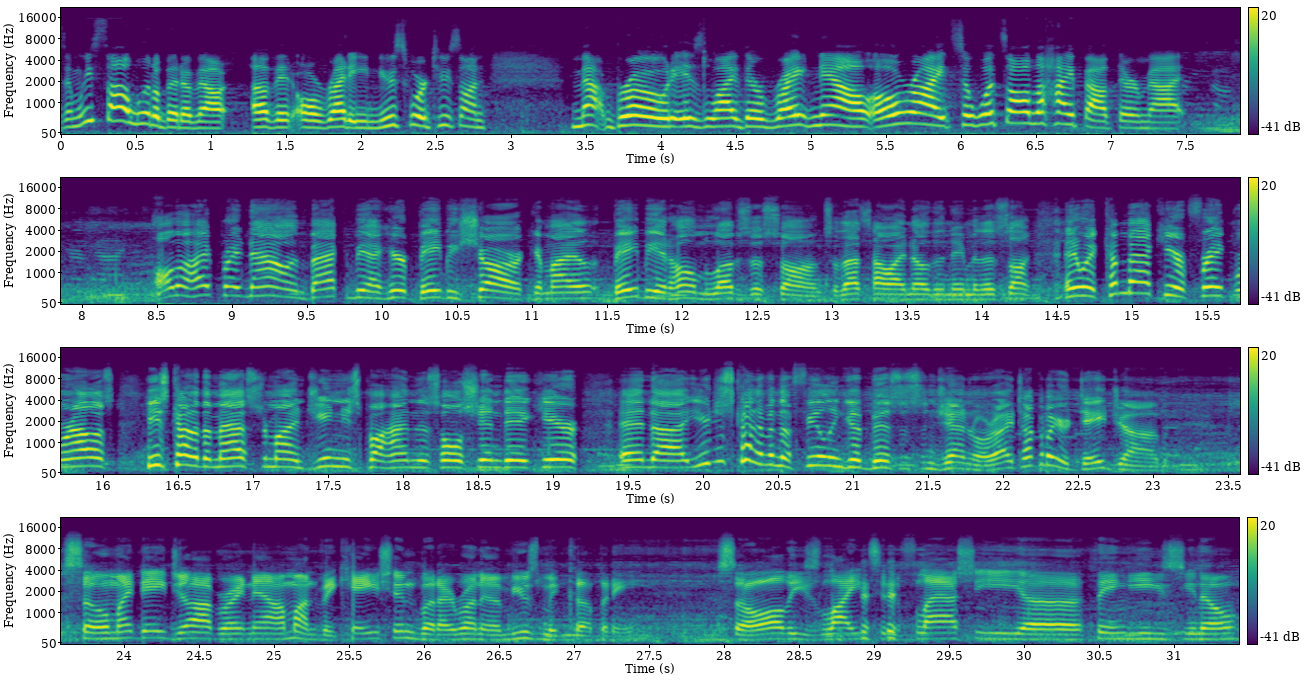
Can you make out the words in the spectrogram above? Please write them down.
And we saw a little bit about of it already. News 4 Tucson, Matt Brode is live there right now. All right, so what's all the hype out there, Matt? All the hype right now, and back of me I hear Baby Shark, and my baby at home loves this song, so that's how I know the name of this song. Anyway, come back here, Frank Morales. He's kind of the mastermind genius behind this whole shindig here, and uh, you're just kind of in the feeling good business in general, right? Talk about your day job. So my day job right now, I'm on vacation, but I run an amusement company. So all these lights and flashy uh, thingies, you know,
